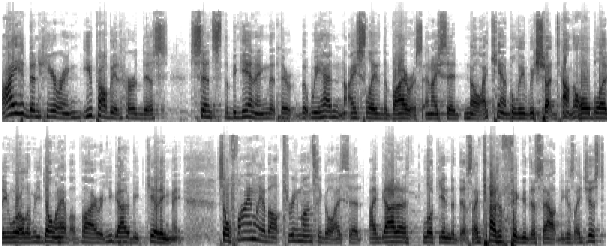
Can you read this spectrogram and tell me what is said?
I had been hearing, you probably had heard this, since the beginning that, there, that we hadn't isolated the virus. And I said, no, I can't believe we shut down the whole bloody world and we don't have a virus. You got to be kidding me. So finally, about three months ago, I said, I've got to look into this. I've got to figure this out because I just,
